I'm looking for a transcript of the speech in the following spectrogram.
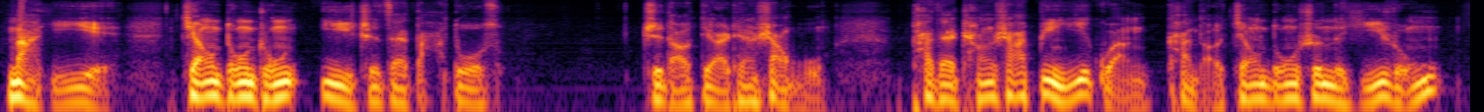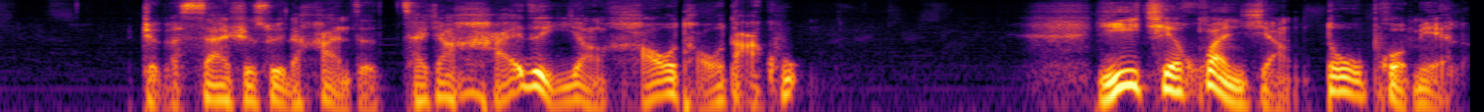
那一夜，江东中一直在打哆嗦。直到第二天上午，他在长沙殡仪馆看到江东升的遗容，这个三十岁的汉子才像孩子一样嚎啕大哭。一切幻想都破灭了。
